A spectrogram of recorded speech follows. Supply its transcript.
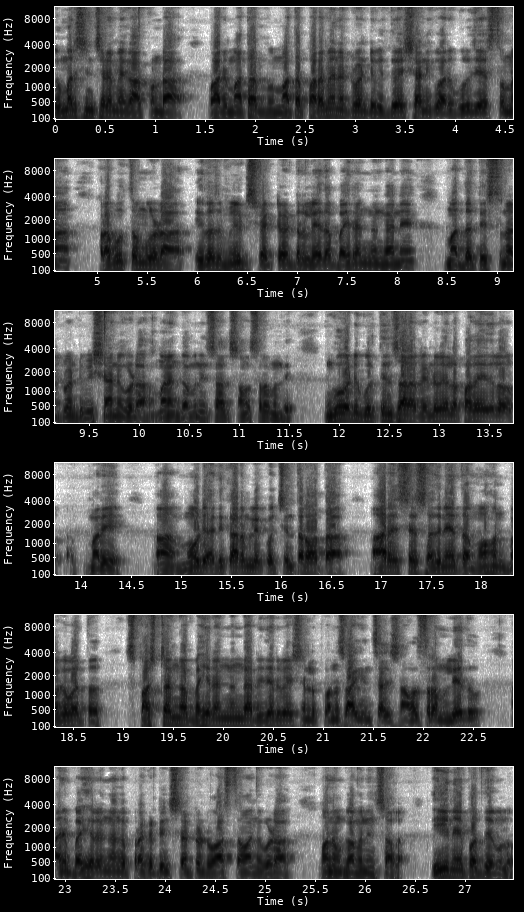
విమర్శించడమే కాకుండా వారి మత మతపరమైనటువంటి విద్వేషానికి వారు గురి చేస్తున్న ప్రభుత్వం కూడా ఈరోజు మీట్ స్పెక్టేటర్ లేదా బహిరంగంగానే మద్దతు ఇస్తున్నటువంటి విషయాన్ని కూడా మనం గమనించాల్సిన అవసరం ఉంది. ఇంకొకటి గుర్తించాలి? రెండు వేల పదహైదులో మరి మోడీ అధికారంలోకి వచ్చిన తర్వాత ఆర్ఎస్ఎస్ అధినేత మోహన్ భగవత్ స్పష్టంగా బహిరంగంగా రిజర్వేషన్లు కొనసాగించాల్సిన అవసరం లేదు అని బహిరంగంగా ప్రకటించినటువంటి వాస్తవాన్ని కూడా మనం గమనించాలి? ఈ నేపథ్యంలో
